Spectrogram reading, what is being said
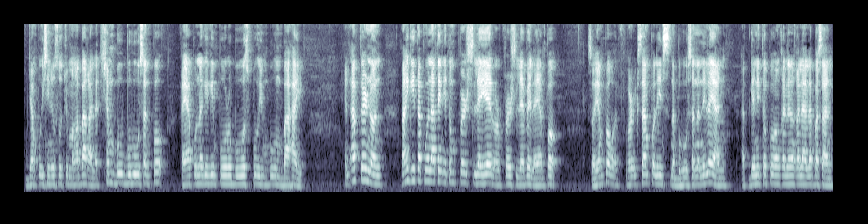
dyan po isinusot yung mga bakal at siyang bubuhusan po. Kaya po nagiging puro buhos po yung buong bahay. And after nun, makikita po natin itong first layer or first level. Ayan po. So yan po, for example, is nabuhusan na nila yan at ganito po ang kanilang kalalabasan.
